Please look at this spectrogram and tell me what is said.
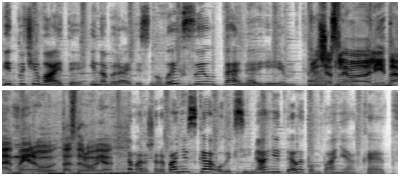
відпочивайте і набирайтесь нових сил та енергії. Щасливого літа, миру та здоров'я. Тамара Шарапанівська, Олексій Мягі, телекомпанія Cat.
